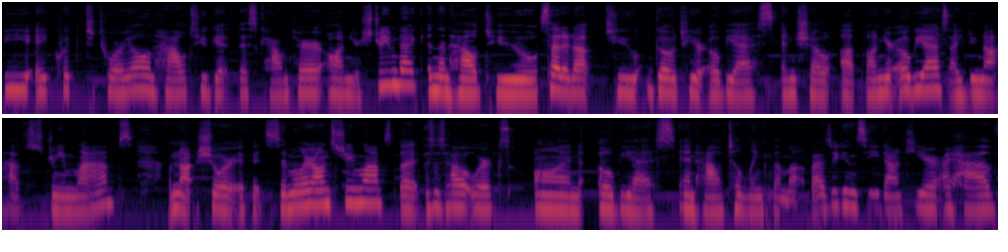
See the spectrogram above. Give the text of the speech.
be a quick tutorial on how to get this counter on your Stream Deck and then how to set it up to go to your OBS and show up on your OBS. I do not have Streamlabs. I'm not sure if it's similar on Streamlabs, but this is how it works on OBS and how to link them up. As you can see down here, I have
